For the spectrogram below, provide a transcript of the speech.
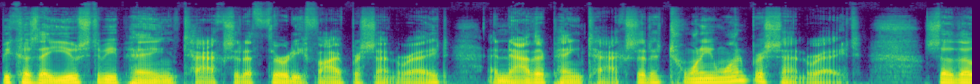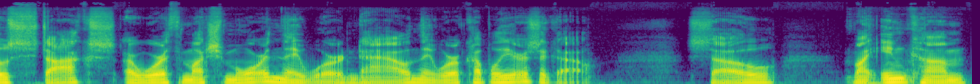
because they used to be paying tax at a 35% rate, and now they're paying tax at a 21% rate. So those stocks are worth much more than they were now than they were a couple of years ago. So my income,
